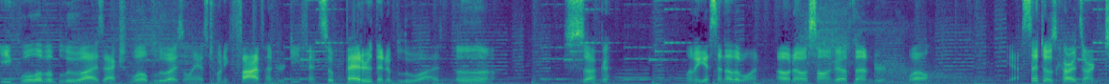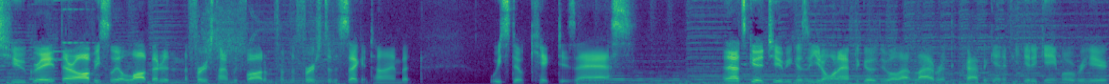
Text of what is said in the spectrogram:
Equal of a Blue Eyes, actually. Well, Blue Eyes only has 2,500 defense, so better than a Blue Eyes. Ugh. Sucker. Let me guess another one. Oh no, Song of Thunder. Well, yeah, Seto's cards aren't too great. They're obviously a lot better than the first time we fought him, from the first to the second time, but we still kicked his ass. And that's good too, because you don't want to have to go through all that labyrinth crap again if you get a game over here.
